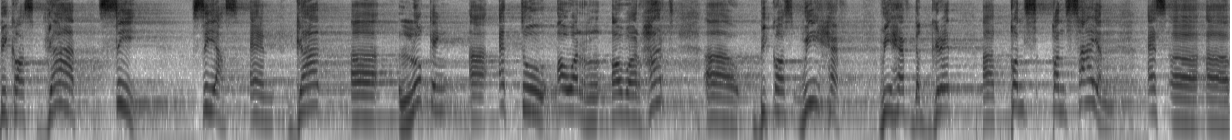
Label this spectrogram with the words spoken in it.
because God see see us. And God uh, looking uh, at to our our heart uh, because we have we have the great uh, cons- as a, a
